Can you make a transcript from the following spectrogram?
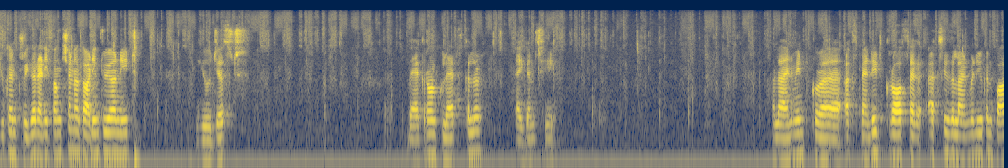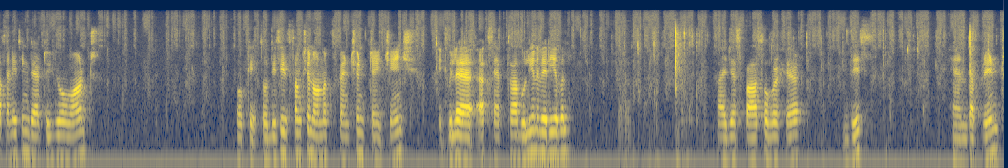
You can trigger any function according to your need. You just background collapse color I can see. Alignment expanded cross axis alignment. You can pass anything that you want okay so this is function on expansion change. It will uh, accept a boolean variable. I just pass over here this and the print.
